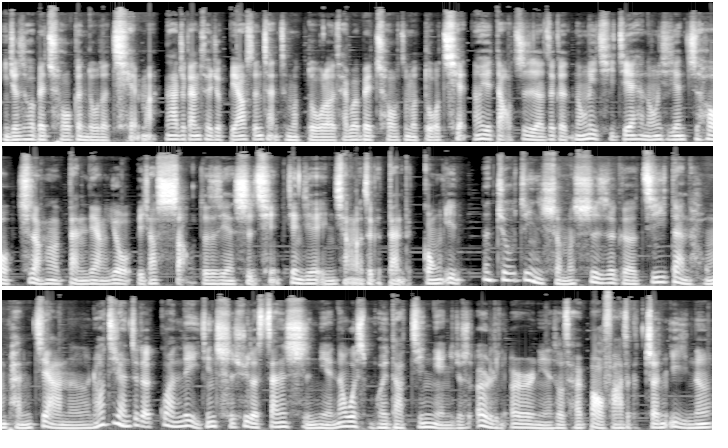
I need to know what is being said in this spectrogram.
你就是会被抽更多的钱嘛，那就干脆就不要生产这么多了，才不会被抽这么多钱。然后也导致了这个农历期间和农历期间之后市场上的蛋量又比较少的这件事情，间接影响了这个蛋的供应。那究竟什么是这个鸡蛋红盘价呢？然后既然这个惯例已经持续了三十年，那为什么会到今年，也就是二零二二年的时候才会爆发这个争议呢？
